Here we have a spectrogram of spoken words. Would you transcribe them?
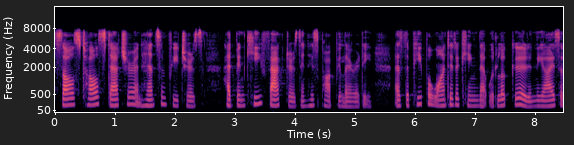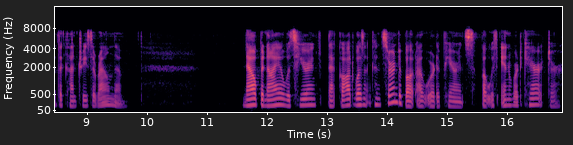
Saul's tall stature and handsome features had been key factors in his popularity, as the people wanted a king that would look good in the eyes of the countries around them. Now Benaiah was hearing that God wasn't concerned about outward appearance, but with inward character.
